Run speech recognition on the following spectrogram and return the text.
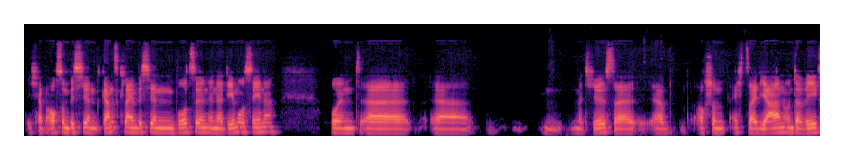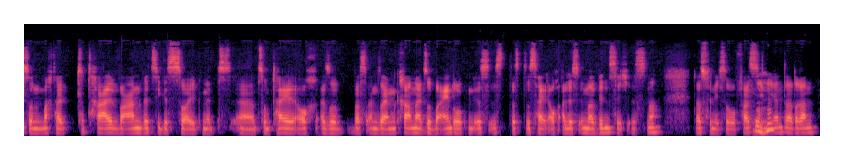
ich habe auch so ein bisschen, ganz klein bisschen Wurzeln in der Demoszene. Und äh, äh, Mathieu ist da ja, auch schon echt seit Jahren unterwegs und macht halt total wahnwitziges Zeug mit äh, zum Teil auch, also was an seinem Kram halt so beeindruckend ist, ist, dass das halt auch alles immer winzig ist. Ne? Das finde ich so faszinierend mhm. daran.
